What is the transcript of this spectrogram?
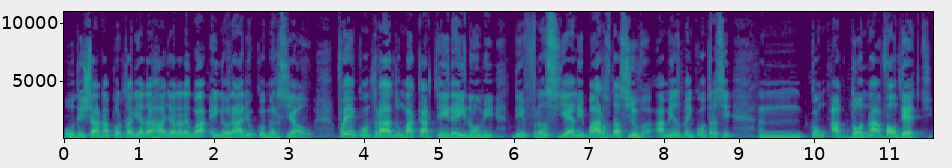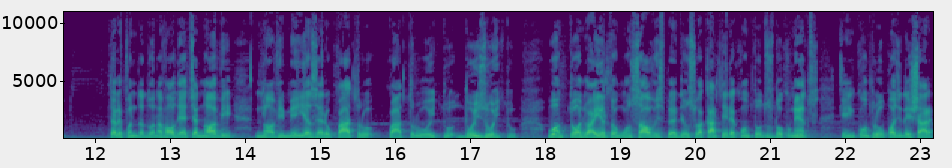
ou deixar na portaria da Rádio Araranguá em horário comercial. Foi encontrada uma carteira em nome de Franciele Barros da Silva. A mesma encontra-se hum, com a dona Valdete. O telefone da dona Valdete é 99604 4828. O Antônio Ayrton Gonçalves perdeu sua carteira com todos os documentos. Quem encontrou pode deixar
